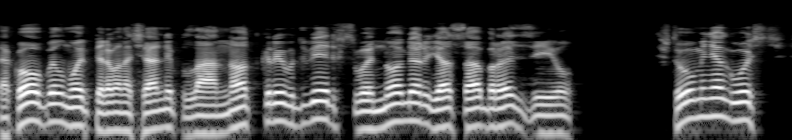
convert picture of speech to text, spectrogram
Таков был мой первоначальный план, но, открыв дверь в свой номер, я сообразил, что у меня гость.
